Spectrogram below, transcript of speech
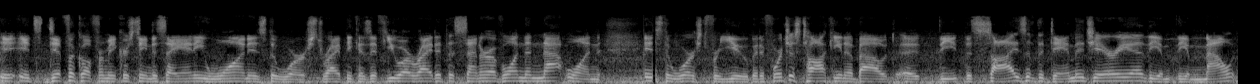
It's difficult for me, Christine, to say any one is the worst, right? Because if you are right at the center of one, then that one is the worst for you. But if we're just talking about uh, the the size of the damage area, the the amount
